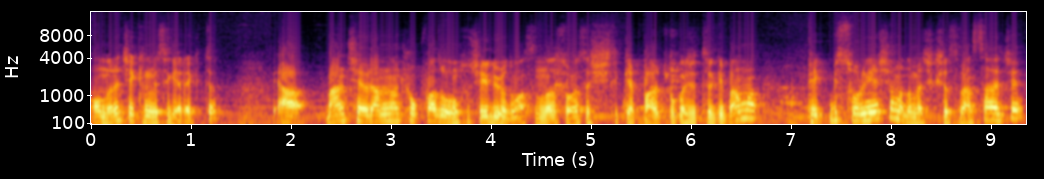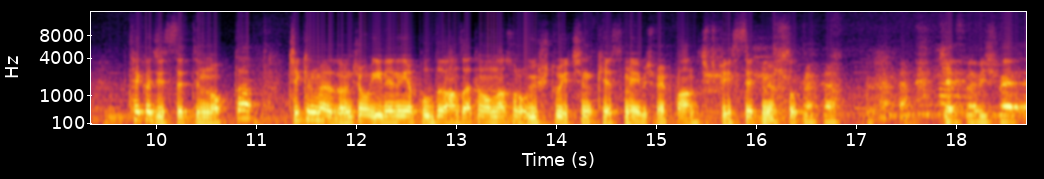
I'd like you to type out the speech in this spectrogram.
Onların çekilmesi gerekti. Ya ben çevremden çok fazla olumsuz şey duyuyordum aslında. Sonrasında şişlik yapar, çok acıtır gibi ama pek bir sorun yaşamadım açıkçası. Ben sadece tek acı hissettiğim nokta çekilmeden önce o iğnenin yapıldığı an. Zaten ondan sonra uyuştuğu için kesmeyi, biçmeyi falan hiçbir şey hissetmiyorsun. Kesme biçme.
